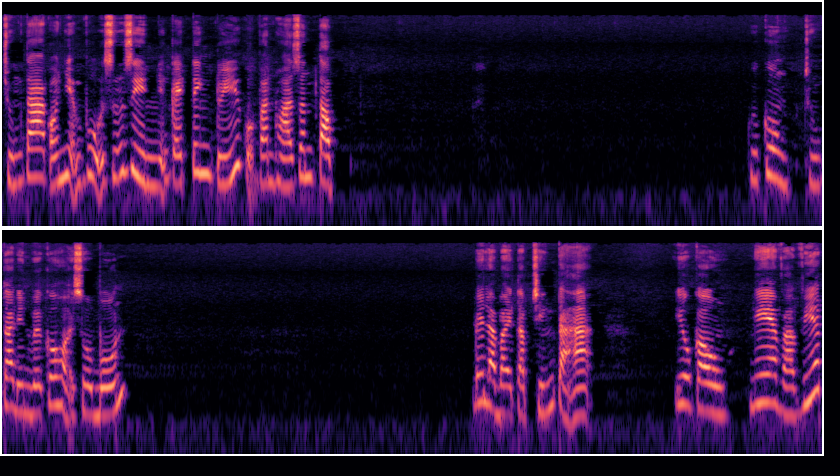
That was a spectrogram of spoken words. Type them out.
Chúng ta có nhiệm vụ giữ gìn những cái tinh túy của văn hóa dân tộc Cuối cùng, chúng ta đến với câu hỏi số 4. Đây là bài tập chính tả. Yêu cầu nghe và viết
